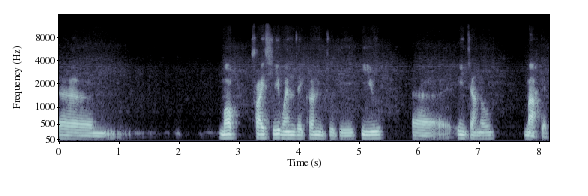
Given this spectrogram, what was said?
um, more pricey when they come into the EU uh, internal market.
